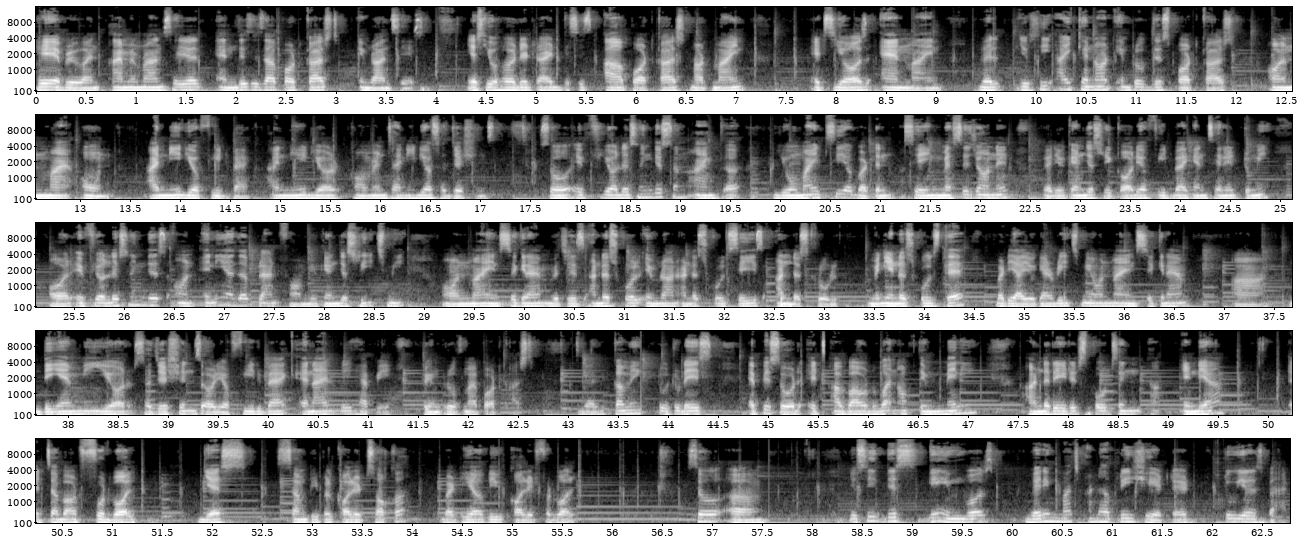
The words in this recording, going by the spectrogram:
Hey everyone, I'm Imran Sayed, and this is our podcast, Imran Says. Yes, you heard it right. This is our podcast, not mine. It's yours and mine. Well, you see, I cannot improve this podcast on my own. I need your feedback. I need your comments. I need your suggestions. So, if you're listening this on Anchor, you might see a button saying message on it where you can just record your feedback and send it to me. Or if you're listening this on any other platform, you can just reach me on my Instagram, which is underscore Imran underscore says underscore. Many underscores there, but yeah, you can reach me on my Instagram. Uh, DM me your suggestions or your feedback, and I'll be happy to improve my podcast. Well, coming to today's episode, it's about one of the many underrated sports in uh, India. It's about football. Yes, some people call it soccer, but here we call it football. So, um, you see, this game was very much underappreciated two years back,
